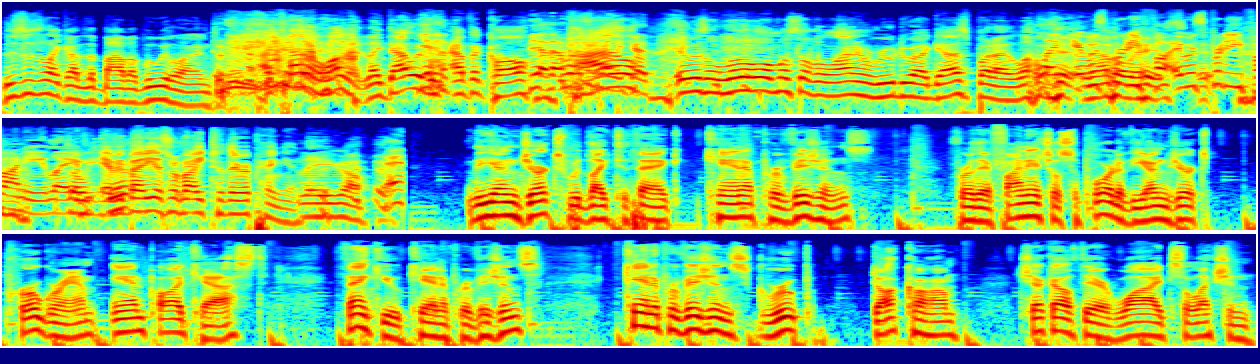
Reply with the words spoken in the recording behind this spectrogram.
This is like on the Baba Booey line. I kind of love it. Like that was an epic call. Yeah, that was Kyle, really good. It was a little almost over the line and rude to our guest, but I love Like it. it was pretty. Fu- it was pretty funny. Like Everybody has a right to their opinion. There you go. The Young Jurks would like to thank Canna Provisions for their financial support of the Young Jurks program and podcast. Thank you, Canna Provisions. CannaProvisionsGroup.com. Check out their wide selection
